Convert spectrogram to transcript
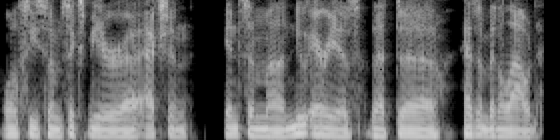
we'll see some six meter uh, action in some uh, new areas that uh, hasn't been allowed.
